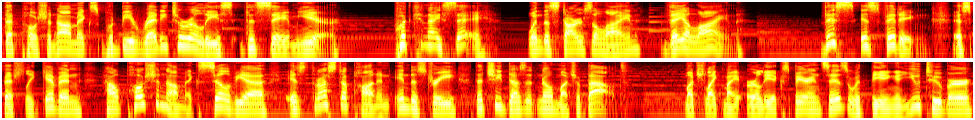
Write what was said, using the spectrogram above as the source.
that Potionomics would be ready to release the same year. What can I say? When the stars align, they align. This is fitting, especially given how Potionomics Sylvia is thrust upon an industry that she doesn't know much about. Much like my early experiences with being a YouTuber,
